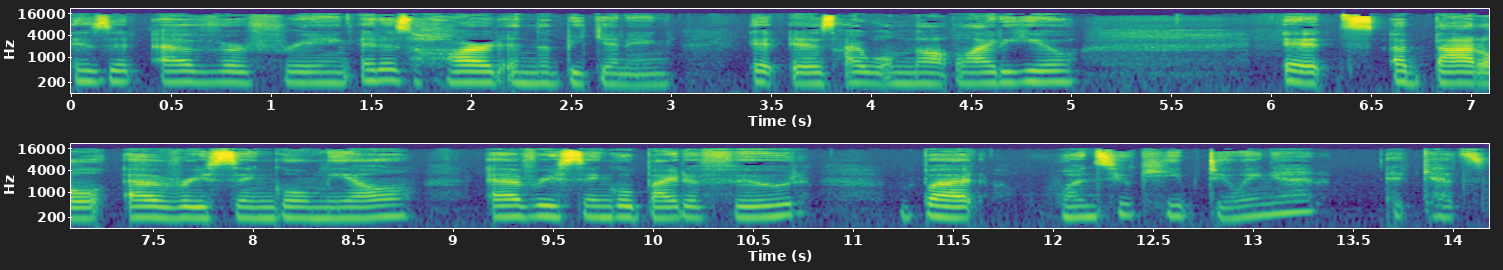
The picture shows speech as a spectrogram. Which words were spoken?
is it ever freeing? It is hard in the beginning. It is, I will not lie to you. It's a battle every single meal, every single bite of food. But once you keep doing it, it gets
